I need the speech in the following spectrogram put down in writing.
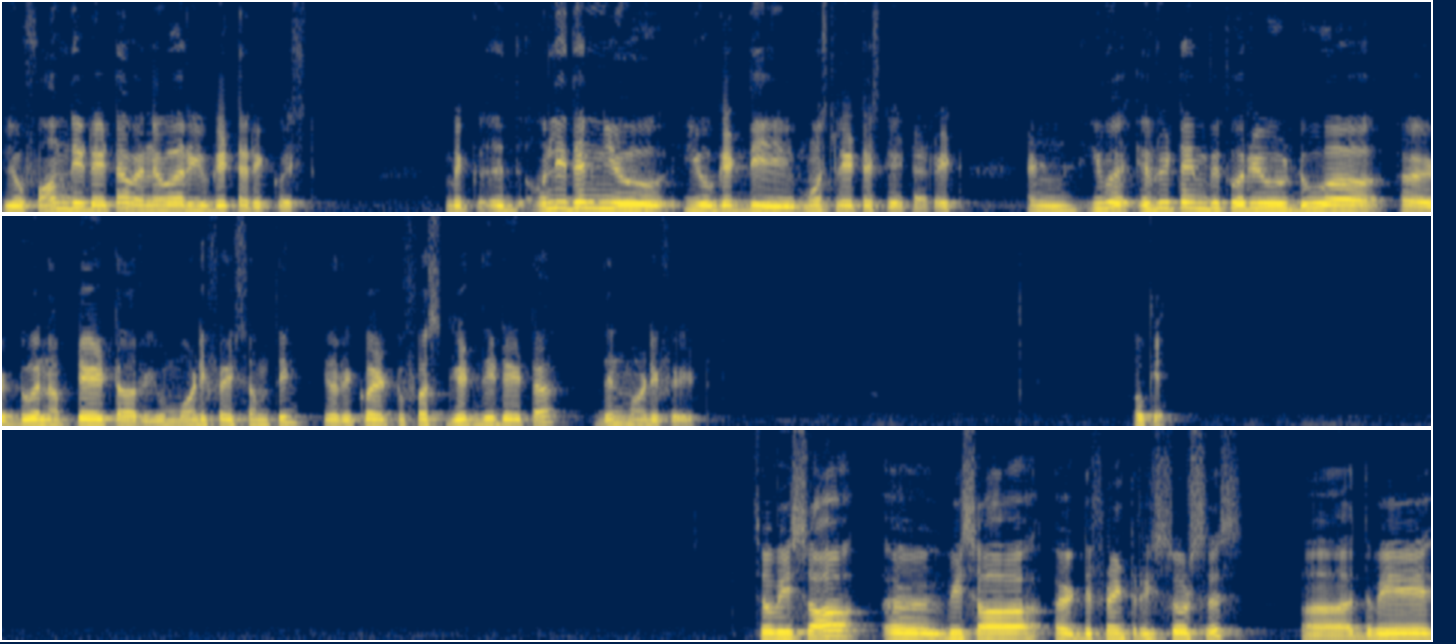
You form the data whenever you get a request. Because only then you, you get the most latest data, right? And every time before you do a uh, do an update or you modify something, you're required to first get the data, then modify it. Okay. So we saw, uh, we saw uh, different resources, uh, the way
